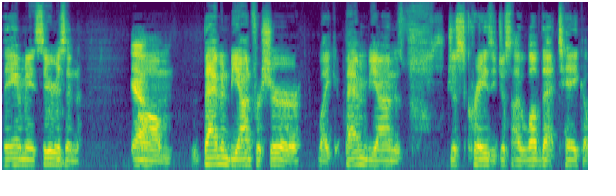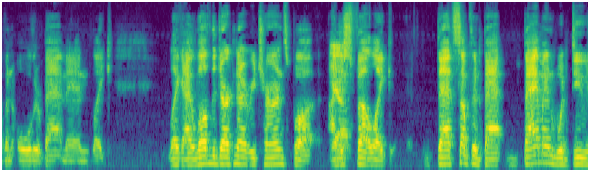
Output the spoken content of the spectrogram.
the animated series and Yeah. um, Batman Beyond for sure. Like Batman Beyond is just crazy. Just I love that take of an older Batman. Like, like I love the Dark Knight Returns, but I just felt like that's something Bat Batman would do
